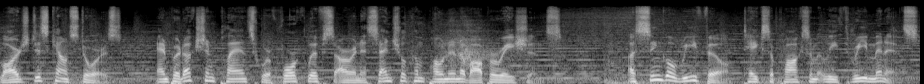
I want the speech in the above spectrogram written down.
large discount stores, and production plants where forklifts are an essential component of operations. A single refill takes approximately 3 minutes,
